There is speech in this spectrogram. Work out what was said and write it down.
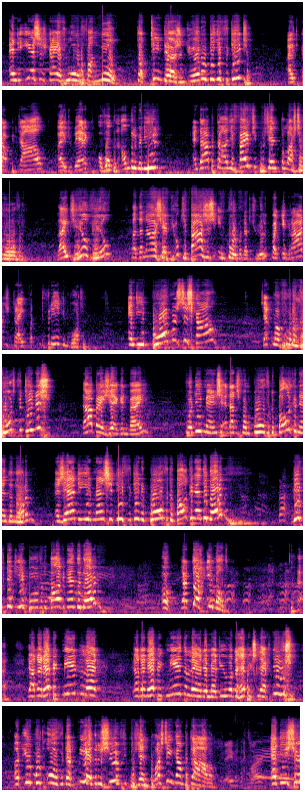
En de eerste schijf loopt van 0 tot 10.000 euro die je verdient. Uit kapitaal, uit werk of op een andere manier. En daar betaal je 50% belasting over. Lijkt heel veel, maar daarnaast heb je ook je basisinkomen natuurlijk, wat je gratis krijgt, wat verrekend wordt. En die bovenste schaal, zeg maar voor de grootverdieners, daarbij zeggen wij, voor die mensen, en dat is van boven de balken en de norm. En zijn er hier mensen die verdienen boven de balken en de norm? Wie verdient hier boven de balken en de norm? Oh, ja, toch iemand. Ja, dan heb ik medelijden. Ja, dan heb ik medelijden met u, want dan heb ik slecht nieuws. Want u moet over dat meerdere 70% belasting gaan betalen. En die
